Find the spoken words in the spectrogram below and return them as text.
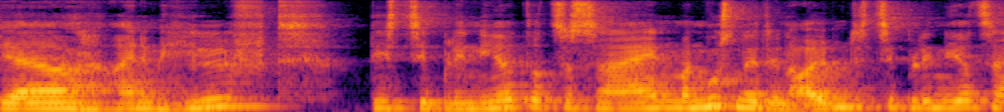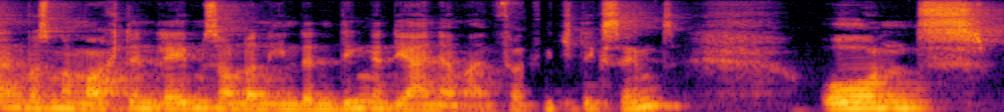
der einem hilft, disziplinierter zu sein. Man muss nicht in allem diszipliniert sein, was man macht im Leben, sondern in den Dingen, die einem einfach wichtig sind. Und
